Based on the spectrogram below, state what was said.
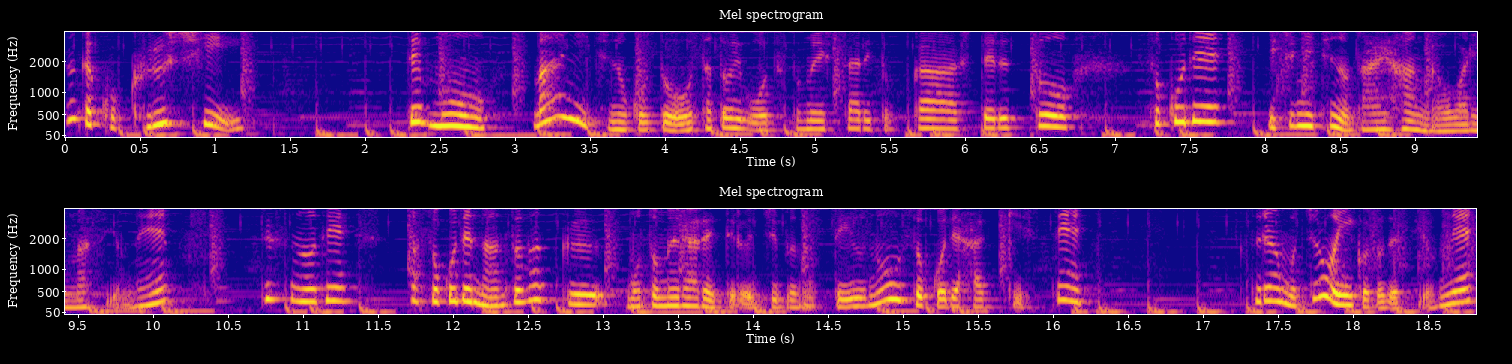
なんかこう苦しいでも毎日のことを例えばお勤めしたりとかしてるとそこで一日の大半が終わりますよね。ですので、まあ、そこでなんとなく求められてる自分っていうのをそこで発揮してそれはもちろんいいことですよね。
